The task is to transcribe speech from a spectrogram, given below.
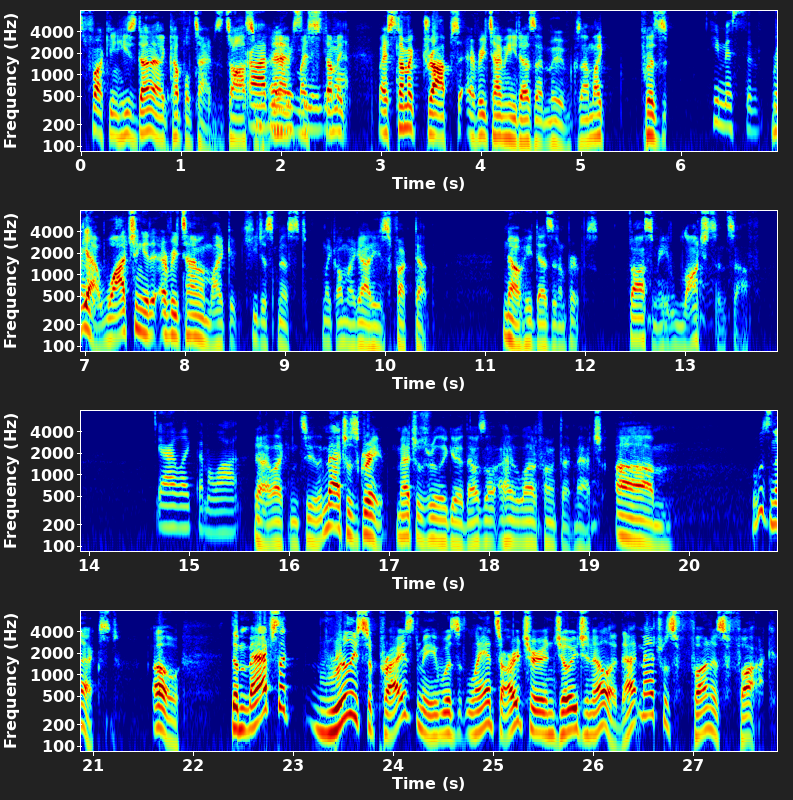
fucking. He's done it a couple times. It's awesome. Oh, I've and I- my seen stomach, my stomach drops every time he does that move because I'm like, because He missed the rope. yeah, watching it every time I'm like, he just missed. I'm like, oh my god, he's fucked up. No, he does it on purpose. It's awesome. He launches himself. yeah, I like them a lot. Yeah, I like them too. The match was great. match was really good. That was a- I had a lot of fun with that match. Um, what was next? Oh, the match that really surprised me was Lance Archer and Joey Janela. That match was fun as fuck.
